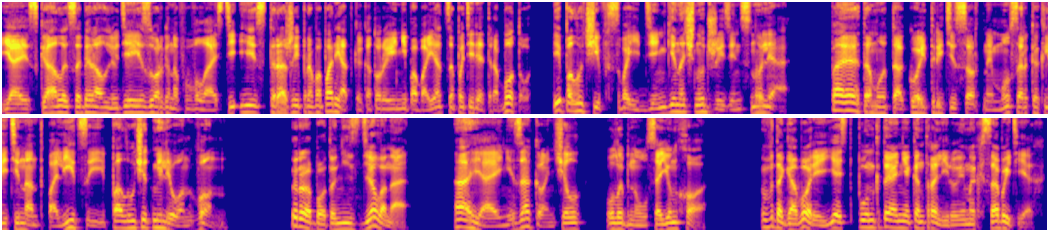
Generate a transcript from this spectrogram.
Я искал и собирал людей из органов власти и стражей правопорядка, которые не побоятся потерять работу и, получив свои деньги, начнут жизнь с нуля. Поэтому такой третисортный мусор, как лейтенант полиции, получит миллион вон. Работа не сделана. А я и не закончил, улыбнулся Юнхо. В договоре есть пункты о неконтролируемых событиях.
